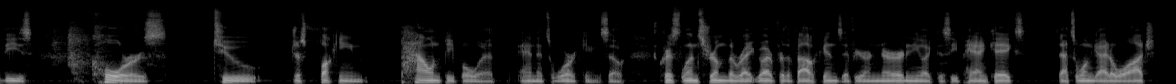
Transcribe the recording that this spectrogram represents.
these cores to just fucking pound people with, and it's working. So Chris Lindstrom, the right guard for the Falcons. If you're a nerd and you like to see pancakes, that's one guy to watch.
